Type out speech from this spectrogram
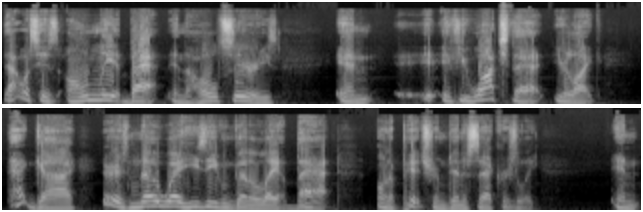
that was his only at bat in the whole series. And if you watch that, you're like, that guy, there is no way he's even going to lay a bat on a pitch from Dennis Eckersley. And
